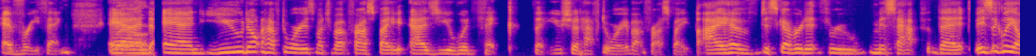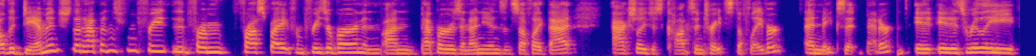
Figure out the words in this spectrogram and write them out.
everything. And and you don't have to worry as much about frostbite as you would think that you should have to worry about frostbite. I have discovered it through mishap that basically all the damage that happens from free from frostbite from freezer burn and on peppers and onions and stuff like that actually just concentrates the flavor and makes it better. It it is really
